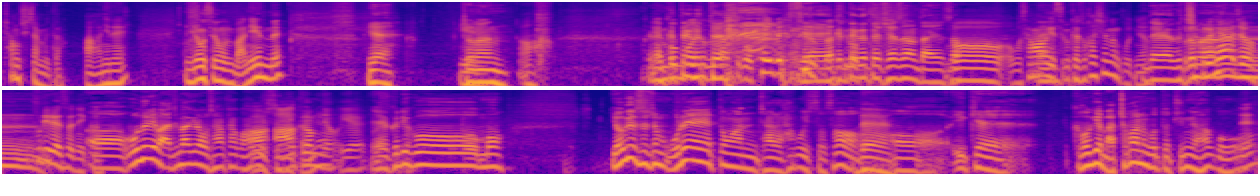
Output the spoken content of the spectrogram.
청취자입니다. 아, 아니네. 윤정수 형은 많이 했네. 예. 예. 저는 어, 그냥 엠본부에서도 그때 하시고 KBS도 예, 하시고 그때 그때 최선을 다해서 뭐, 뭐 상황이 네. 있으면 계속 하시는군요. 네, 그렇지만 그래 해야죠. 프리랜서니까. 어, 오늘이 마지막이라고 생각하고 하고 아, 있으니까. 아, 그럼요. 예, 그렇습니다. 그리고 뭐 여기서 좀 오랫동안 잘 하고 있어서 네. 어, 이렇게 거기에 맞춰가는 것도 중요하고 네.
